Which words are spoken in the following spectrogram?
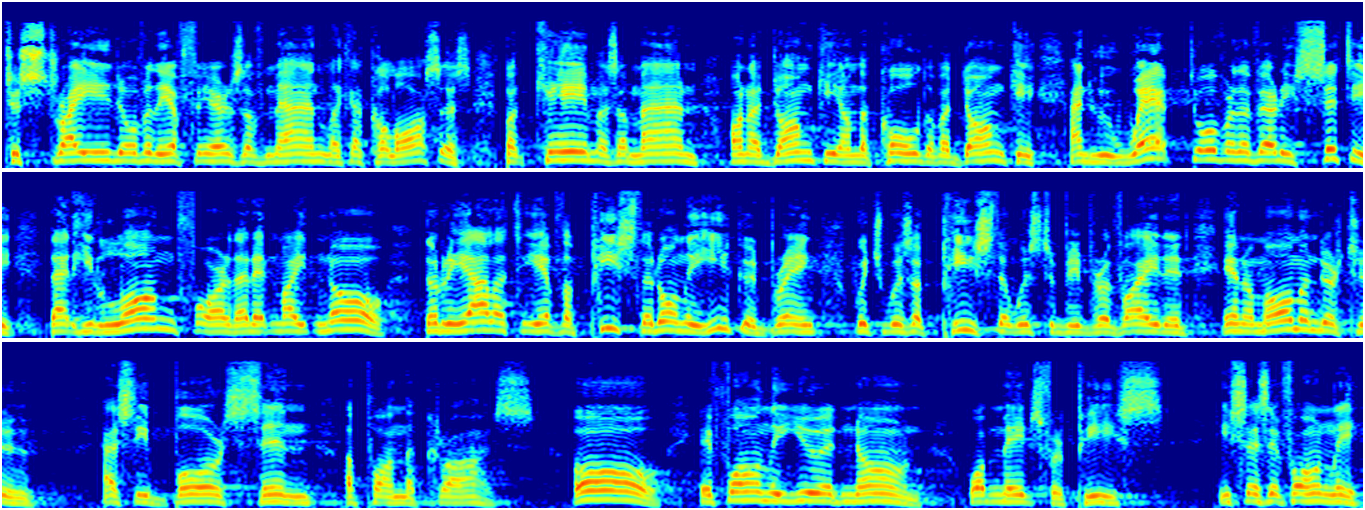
to stride over the affairs of man like a colossus, but came as a man on a donkey, on the colt of a donkey, and who wept over the very city that he longed for, that it might know the reality of the peace that only he could bring, which was a peace that was to be provided in a moment or two as he bore sin upon the cross. Oh, if only you had known what makes for peace. He says, if only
